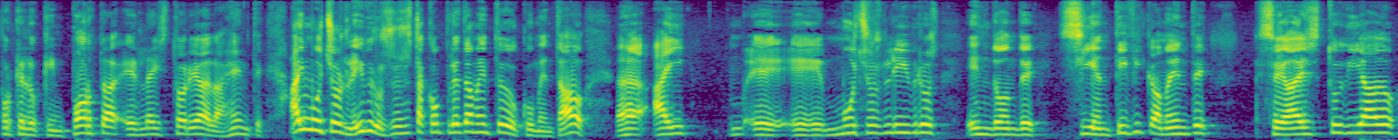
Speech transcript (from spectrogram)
porque lo que importa es la historia de la gente. Hay muchos libros, eso está completamente documentado. Ah, hay eh, eh, muchos libros en donde científicamente se ha estudiado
